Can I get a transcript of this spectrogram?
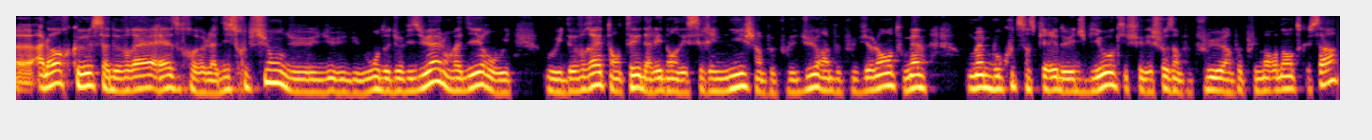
alors que ça devrait être la disruption du, du, du monde audiovisuel, on va dire, où, il- où ils devraient tenter d'aller dans des séries de niche un peu plus dures, un peu plus violentes, ou même, ou même beaucoup de s'inspirer de HBO qui fait des choses un peu plus, un peu plus mordantes que ça.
